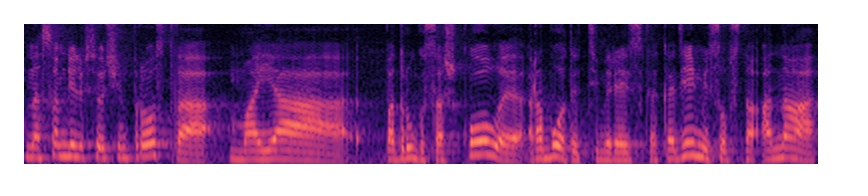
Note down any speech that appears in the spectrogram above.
на самом деле все очень просто. Моя подруга со школы работает в Тимирязевской академии. Собственно, она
